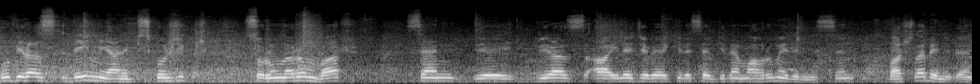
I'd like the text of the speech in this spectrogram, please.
bu biraz değil mi yani psikolojik sorunların var. Sen e, biraz ailece belki de sevgiden mahrum edilmişsin. Başla beni ben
